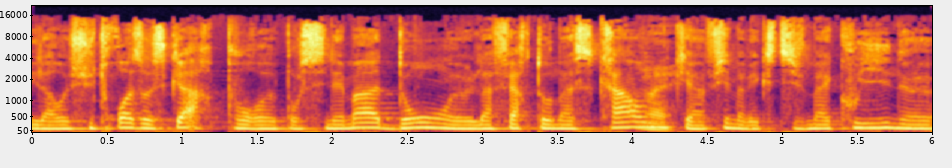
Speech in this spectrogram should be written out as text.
Il a reçu trois Oscars pour euh, pour le cinéma, dont euh, l'affaire Thomas Crown, Ouais. qui est un film avec Steve McQueen, euh,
